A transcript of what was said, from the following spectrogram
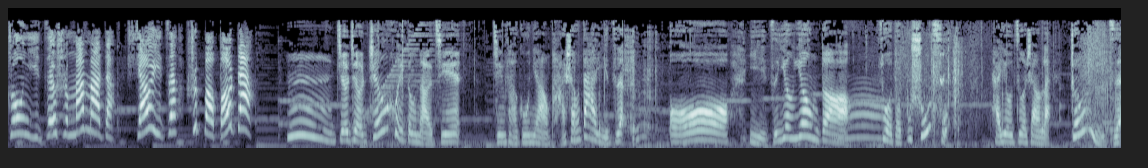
中椅子是妈妈的，小椅子是宝宝的。嗯，啾啾真会动脑筋。金发姑娘爬上大椅子，哦，椅子硬硬的，坐的不舒服。他又坐上了中椅子，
